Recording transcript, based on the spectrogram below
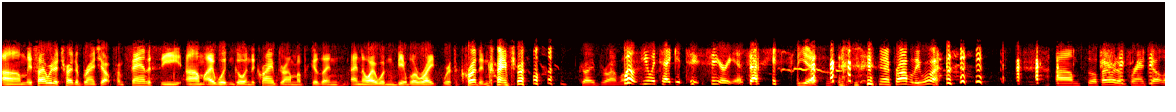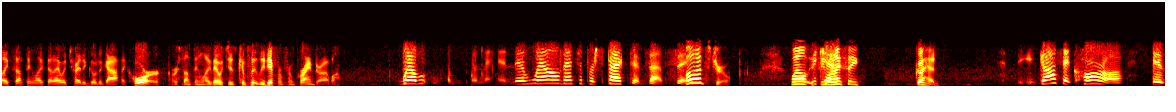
Um, if I were to try to branch out from fantasy, um, I wouldn't go into crime drama because I I know I wouldn't be able to write worth a crud in crime drama. crime drama. Well, you would take it too serious. Yes, I probably would. um, so if I were to branch out like something like that, I would try to go to gothic horror or something like that, which is completely different from crime drama. well, well, that's a perspective. That's see. Well, that's true. Well, see, when I say, go ahead. Gothic horror is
